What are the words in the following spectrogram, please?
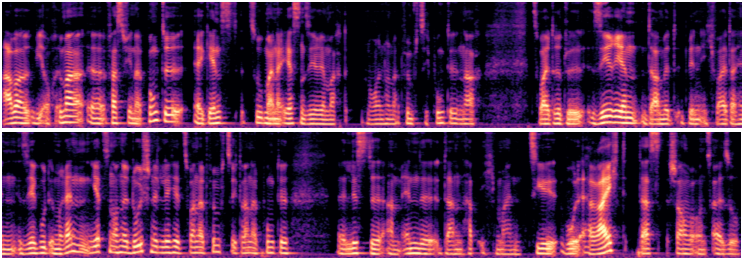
aber wie auch immer, äh, fast 400 Punkte, ergänzt zu meiner ersten Serie, macht 950 Punkte nach zwei Drittel Serien. Damit bin ich weiterhin sehr gut im Rennen. Jetzt noch eine durchschnittliche 250, 300 Punkte äh, Liste am Ende, dann habe ich mein Ziel wohl erreicht. Das schauen wir uns also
